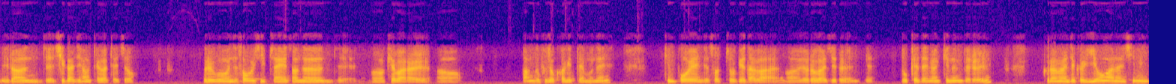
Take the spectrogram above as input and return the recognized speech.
이런 이제 시가지 형태가 되죠. 그리고 이제 서울시 입장에서는 이제 어, 개발할 어, 땅도 부족하기 때문에 김포의 이제 서쪽에다가 어, 여러 가지를 이제 놓게 되면 기능들을 그러면 이제 그 이용하는 시민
